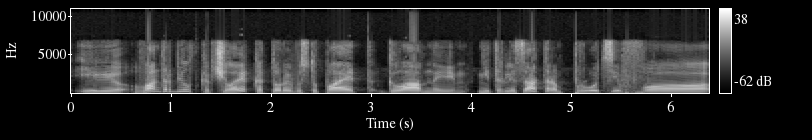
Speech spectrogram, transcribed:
и Вандербилт как человек, который выступает главным нейтрализатором против э,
